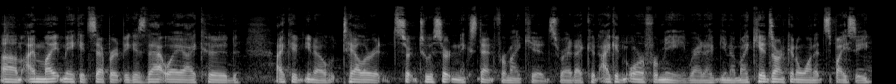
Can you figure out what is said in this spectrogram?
um, I might make it separate because that way I could, I could, you know, tailor it to a certain extent for my kids, right? I could, I could, or for me, right? I, you know, my kids aren't going to want it spicy.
